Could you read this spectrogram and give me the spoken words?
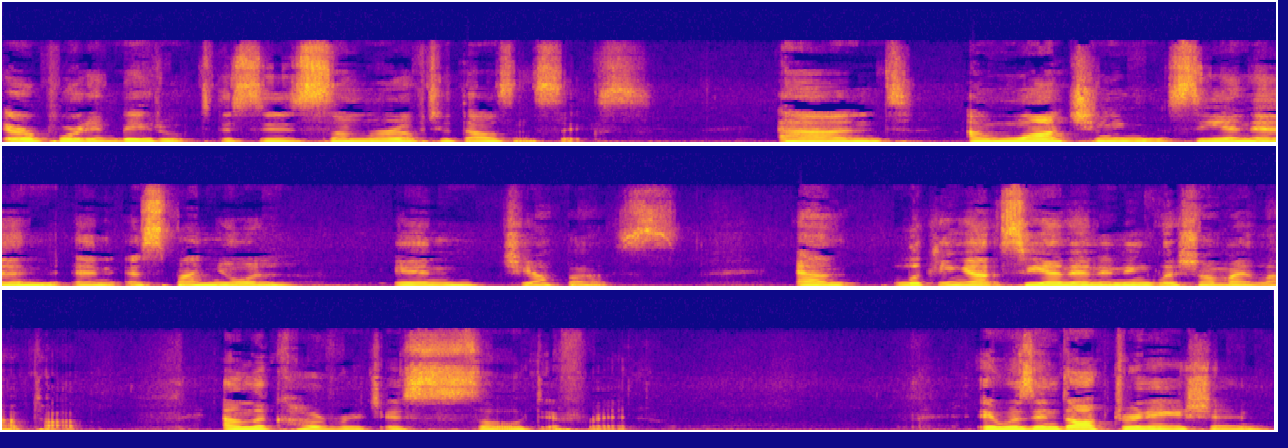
airport in Beirut. This is summer of 2006. And I'm watching CNN and Espanol in Chiapas and looking at CNN in English on my laptop. And the coverage is so different. It was indoctrination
